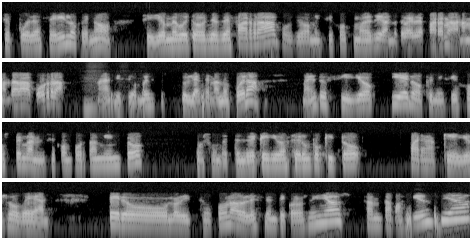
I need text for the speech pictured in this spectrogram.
se puede hacer y lo que no. Si yo me voy todos los días de farra, pues yo a mis hijos, como les digo, no te vayas de farra, me van a mandar a la porra. A decir, hombre, estoy cenando fuera. Entonces, si yo quiero que mis hijos tengan ese comportamiento, pues hombre, tendré que yo hacer un poquito para que ellos lo vean. Pero lo dicho, con un adolescente y con los niños, tanta paciencia,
